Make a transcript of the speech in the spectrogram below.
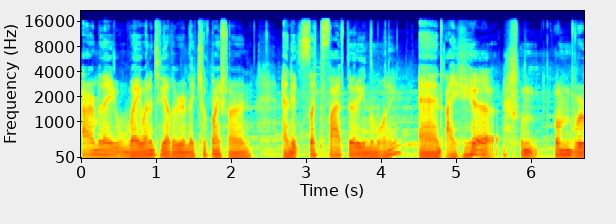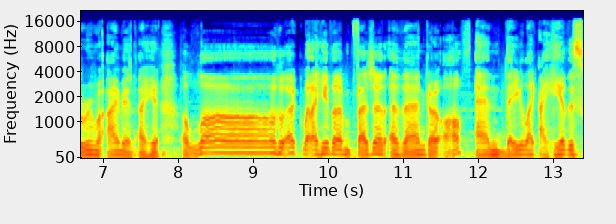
I remember they, they went into the other room. They took my phone, and it's like 5:30 in the morning, and I hear from, the room where I'm in, I hear Allahu Akbar. I hear the Fajr adhan go off, and they like I hear this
